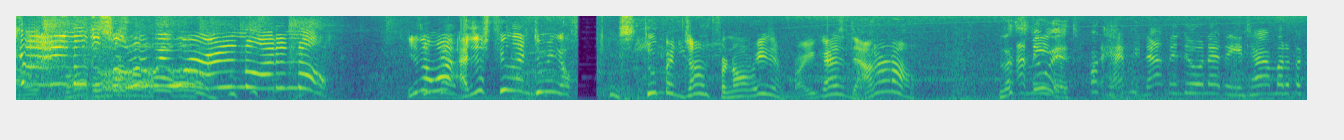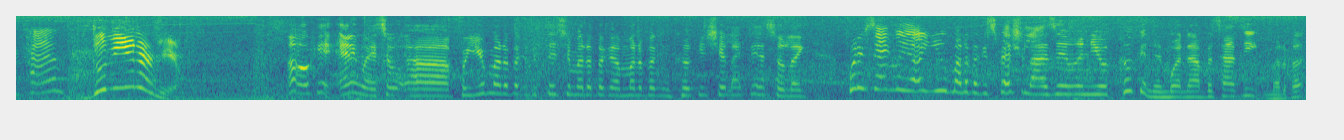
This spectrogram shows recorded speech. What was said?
my god! This is where we were. I didn't know. I didn't know. You know what? I just feel like doing a fucking stupid jump for no reason, bro. You guys down or no? Let's I mean, do it. Fuck have you not been doing that the entire motherfucking time? Do the interview. Oh, okay. Anyway, so uh, for your motherfucking position, motherfucking, motherfucking cooking shit like that. So like, what exactly are you motherfucking specializing in when you're cooking and whatnot besides eating, motherfucker?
